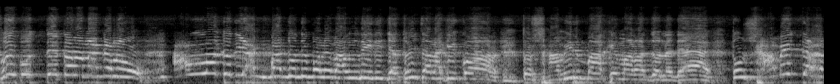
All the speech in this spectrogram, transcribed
তুই বুদ্ধি করো না কেন? আল্লাহ যদি একবার যদি বলে, বান্দি যা, তুই চালাকি কর। তোর স্বামীর মাকে মারার জন্য দেখ, তোর স্বামীর দ্বারা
